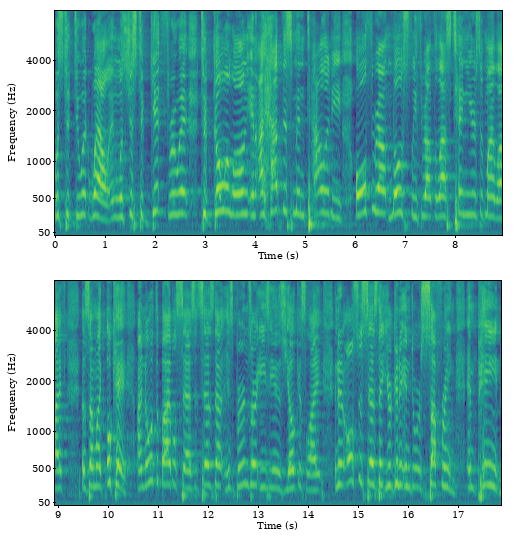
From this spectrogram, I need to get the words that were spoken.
was to do it well and was just to get through it, to go along. And I had this mentality all throughout, mostly throughout the last 10 years of my life, as I'm like, okay, I know what the Bible says. It says that his burdens are easy and his yoke is light. And it also says that you're going to endure suffering and pain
